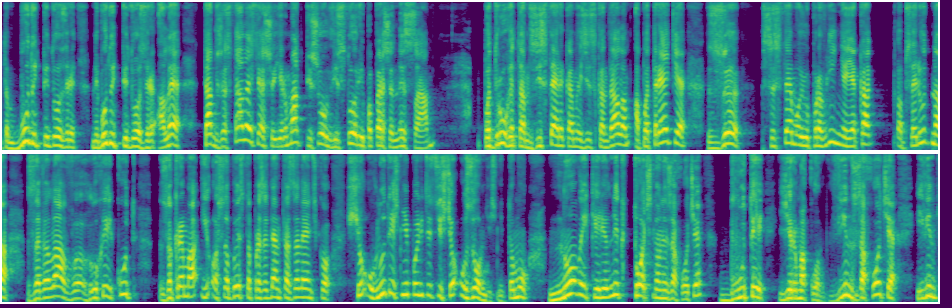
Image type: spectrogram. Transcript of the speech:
там будуть підозри, не будуть підозри, але так вже сталося, що Єрмак пішов в історію, по-перше, не сам, по-друге, там з істериками, зі скандалом, а по-третє, з системою управління, яка абсолютно завела в глухий кут, зокрема, і особисто президента Зеленського, що у внутрішній політиці, що у зовнішній. Тому новий керівник точно не захоче бути Єрмаком. Він захоче і він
